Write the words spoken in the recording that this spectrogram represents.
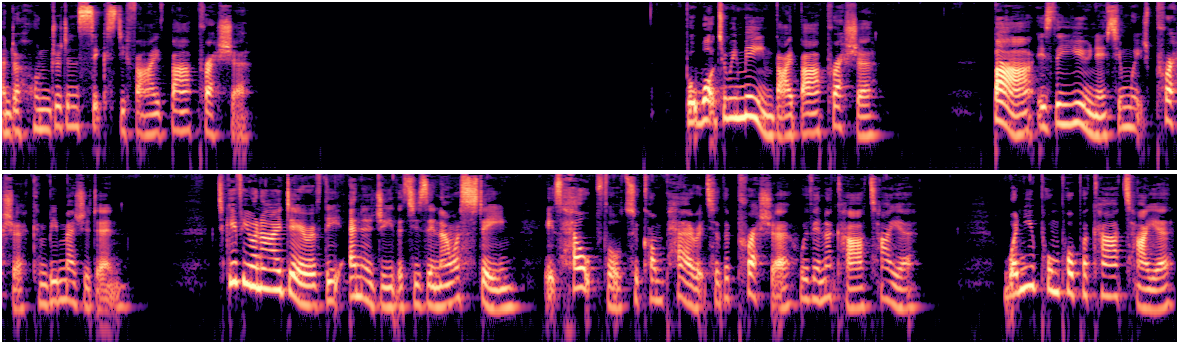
and 165 bar pressure. But what do we mean by bar pressure? Bar is the unit in which pressure can be measured in. To give you an idea of the energy that is in our steam, it's helpful to compare it to the pressure within a car tyre. When you pump up a car tyre,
